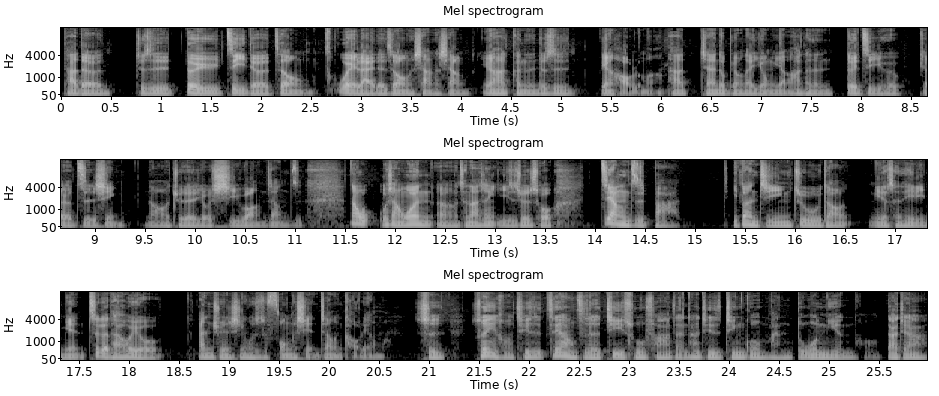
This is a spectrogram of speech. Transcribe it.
他的就是对于自己的这种。未来的这种想象，因为他可能就是变好了嘛，他现在都不用再用药，他可能对自己会比较有自信，然后觉得有希望这样子。那我，我想问，呃，陈达生意思就是说，这样子把一段基因注入到你的身体里面，这个它会有安全性或是风险这样的考量吗？是，所以哈，其实这样子的技术发展，它其实经过蛮多年哈，大家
